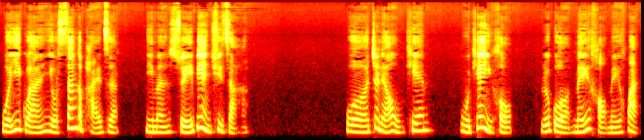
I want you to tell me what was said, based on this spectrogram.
我医馆有三个牌子，你们随便去砸。我治疗五天。”五天以后，如果没好没坏，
